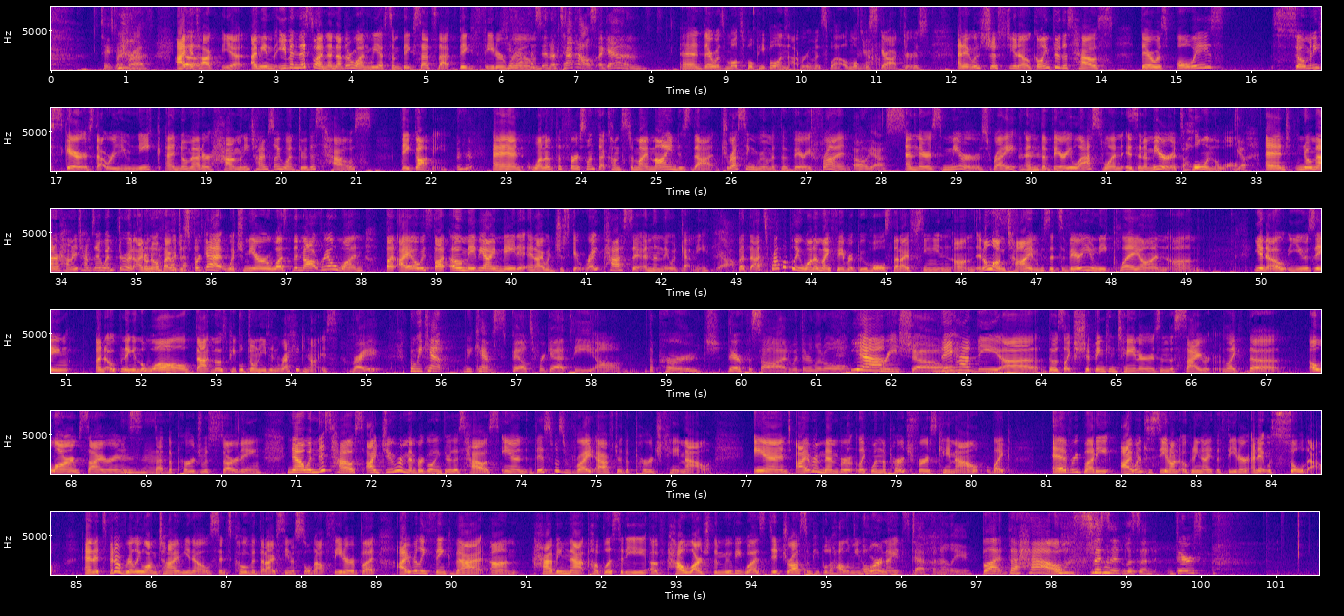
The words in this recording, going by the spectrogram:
takes my breath. i could talk yeah i mean even this one another one we have some big sets that big theater Yes, room in a tent house again. and there was multiple people in that room as well multiple Yeah. scare actors and it was just you know going through this house there was always so many scares that were unique and no matter how many times i went through this house they got me Mm-hmm. And one of the first ones that comes to my mind is that dressing room at the very front Oh yes. and there's mirrors, right? And the very last one isn't a mirror, it's a hole in the wall. Yep. And no matter how many times I went through it, I don't know if I would just forget which mirror was the not real one, but I always thought, oh, maybe I made it, and I would just get right past it, and then they would get me. Yeah. But that's probably one of my favorite boo holes that I've seen um, in a long time because it's a very unique play on, um, you know, using an opening in the wall that most people don't even recognize. Right. But we can't we can't fail to forget the um the purge, their facade with their little Yeah. pre-show. They had the uh those like shipping containers and the siren like the alarm sirens that the purge was starting. Now in this house, I do remember going through this house and this was right after the purge came out. And I remember like when the purge first came out, like everybody I went to see it on opening night at the theater and it was sold out. And it's been a really long time, you know, since COVID that I've seen a sold out theater. But I really think that um, having that publicity of how large the movie was did draw some people to Halloween Horror Nights. definitely. But the house. Listen, listen. There's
